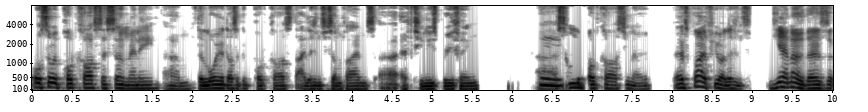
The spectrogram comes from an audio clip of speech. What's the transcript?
Also with podcasts, there's so many. Um, the lawyer does a good podcast that I listen to sometimes. Uh, FT News Briefing. Uh, mm. Some of the podcasts, you know, there's quite a few I listen to. Yeah, no, there's a,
